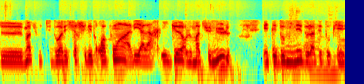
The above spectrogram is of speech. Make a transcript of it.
de match où tu dois aller chercher les trois points, aller à la rigueur, le match nul était dominé de la tête aux pieds.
